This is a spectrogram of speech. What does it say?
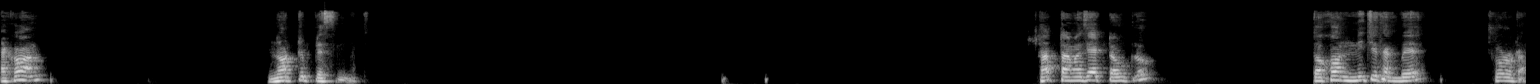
এখন রিপ্লেসিং মেথড সাতটার মাঝে একটা উঠল, তখন নিচে থাকবে ষোলোটা।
